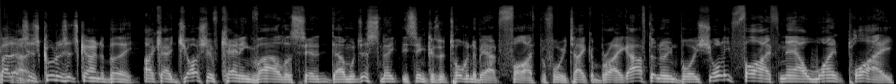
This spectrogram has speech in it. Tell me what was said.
but it's as good as it's going to be. Okay, Josh of Canning Vale has said, um, we'll just sneak this in because we're talking about Fyfe before we take a break. Afternoon, boys. Surely Fyfe now won't play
